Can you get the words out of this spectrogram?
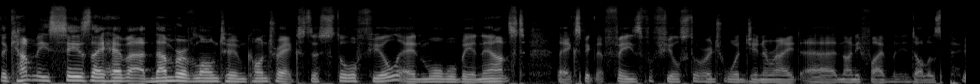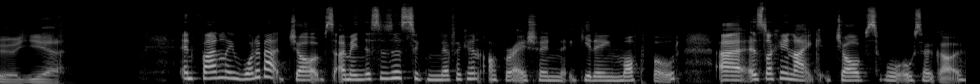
The company says they have a number of long term contracts to store fuel, and more will be announced. They expect that fees for fuel storage would generate uh, $95 million per year. And finally, what about jobs? I mean, this is a significant operation getting mothballed. Uh, it's looking like jobs will also go.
